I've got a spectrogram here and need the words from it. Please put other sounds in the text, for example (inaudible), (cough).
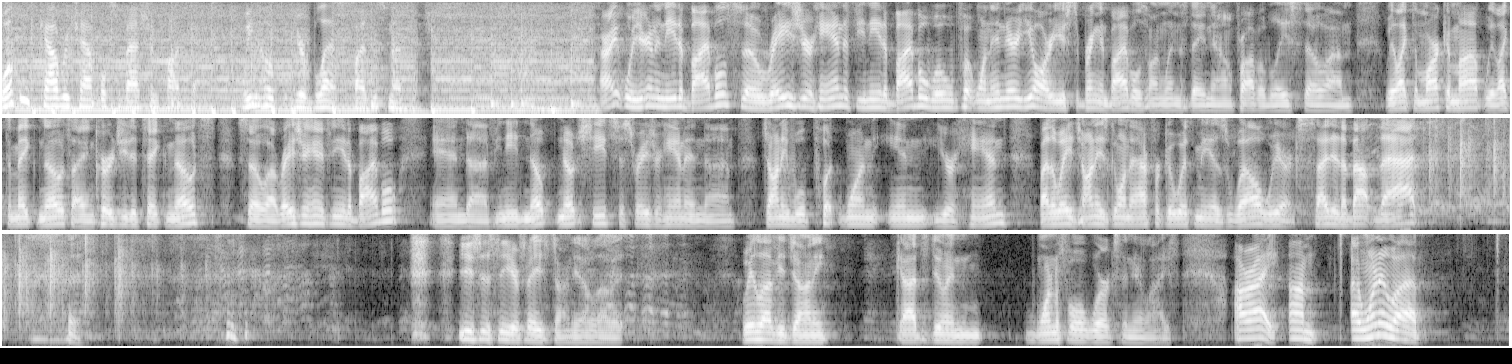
Welcome to Calvary Chapel Sebastian Podcast. We hope you're blessed by this message. All right, well, you're going to need a Bible, so raise your hand if you need a Bible. We'll put one in there. You are used to bringing Bibles on Wednesday now, probably. So um, we like to mark them up. We like to make notes. I encourage you to take notes. So uh, raise your hand if you need a Bible. And uh, if you need note, note sheets, just raise your hand, and uh, Johnny will put one in your hand. By the way, Johnny's going to Africa with me as well. We are excited about that. (laughs) you should see your face, Johnny. I love it. We love you, Johnny. God's doing wonderful works in your life. All right. Um, I want to uh,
